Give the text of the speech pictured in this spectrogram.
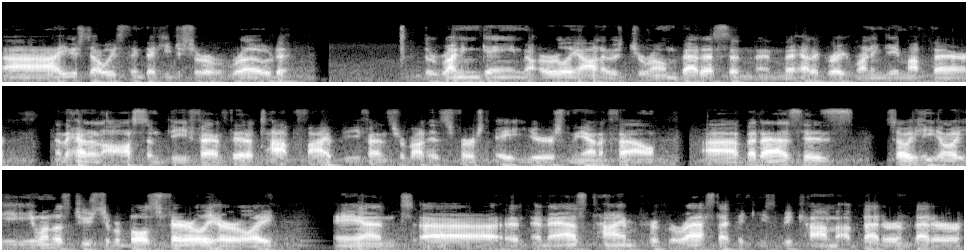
Uh, I used to always think that he just sort of rode the running game. Early on, it was Jerome Bettis, and, and they had a great running game up there. And they had an awesome defense. They had a top five defense for about his first eight years in the NFL. Uh, but as his so he you know he, he won those two Super Bowls fairly early, and, uh, and and as time progressed, I think he's become a better and better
